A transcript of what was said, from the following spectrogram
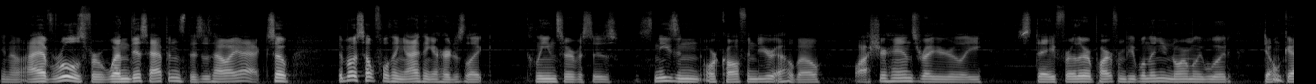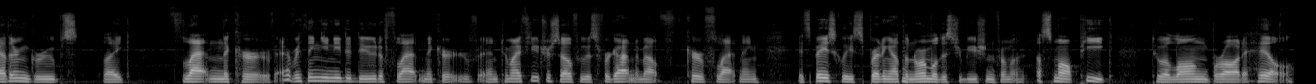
you know, I have rules for when this happens. This is how I act. So the most helpful thing I think I heard is like clean surfaces, sneezing or cough into your elbow, wash your hands regularly, stay further apart from people than you normally would, don't gather in groups, like flatten the curve. Everything you need to do to flatten the curve. And to my future self who has forgotten about f- curve flattening, it's basically spreading out the normal distribution from a, a small peak to a long, broad hill.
